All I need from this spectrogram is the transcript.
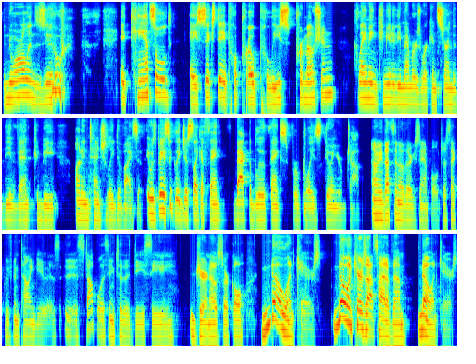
the New Orleans Zoo, it canceled a six day pro police promotion, claiming community members were concerned that the event could be unintentionally divisive. It was basically just like a thank back the blue, thanks for police doing your job. I mean, that's another example. Just like we've been telling you, is is stop listening to the DC journo circle. No one cares. No one cares outside of them. No one cares.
